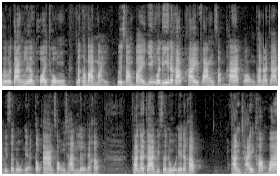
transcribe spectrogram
ผลอๆตั้งเรื่องคอยชงรัฐบาลใหม่โดวยซ้ำไป ยิ่งวันนี้นะครับใครฟังสัมภาษณ์ของท่านอาจารย์วิษณุเนี่ยต้องอ่านสองชั้นเลยนะครับ ท่านอาจารย์วิษณุเนี่ยนะครับท่านใช้คำว่า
